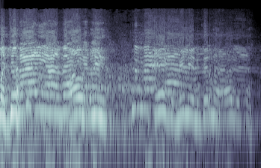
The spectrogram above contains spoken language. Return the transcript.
बचो मैं यार मैं। प्लीज़ एक मिलियन करना।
